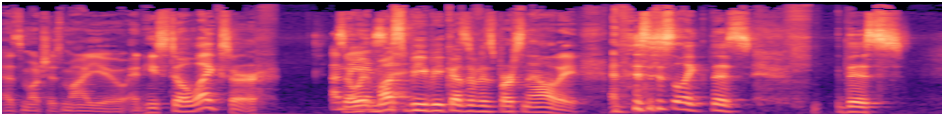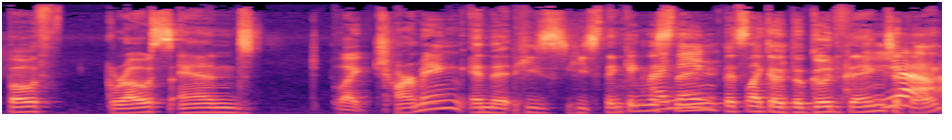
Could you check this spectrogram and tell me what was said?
as much as Mayu, and he still likes her. Amazing. So it must be because of his personality. And this is like this, this both gross and like charming in that he's he's thinking this I thing mean- that's like a, the good thing to yeah, think.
